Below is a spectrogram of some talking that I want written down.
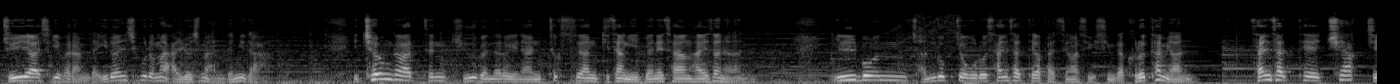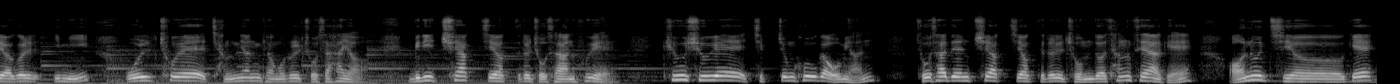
주의하시기 바랍니다. 이런 식으로만 알려주면 안됩니다. 처음과 같은 기후변화로 인한 특수한 기상이변의 상황 하에서는 일본 전국적으로 산사태가 발생할 수 있습니다. 그렇다면 산사태 취약지역을 이미 올 초에 작년 경우를 조사하여 미리 취약지역들을 조사한 후에 큐슈에 집중호우가 오면 조사된 취약 지역들을 좀 더 상세하게 어느 지역에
